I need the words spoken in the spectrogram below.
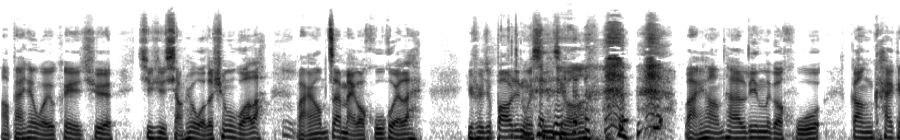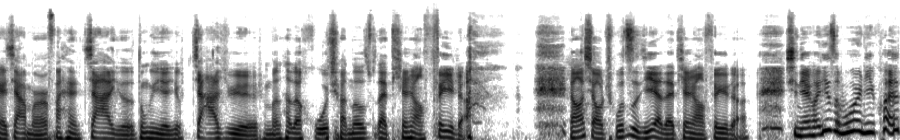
啊，白天我就可以去继续享受我的生活了，嗯晚上我们再买个壶回来，于是就抱着这种心情，晚上他拎了个壶，刚开开家门，发现家里的东西就家具什么，他的壶全都在天上飞着。然后小厨自己也在天上飞着，新年说：“你怎么回事？你快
